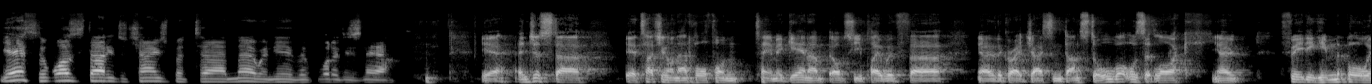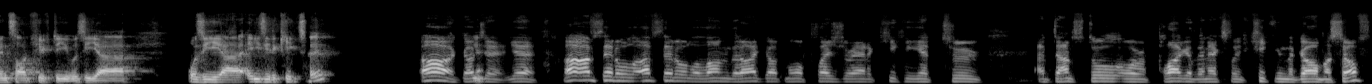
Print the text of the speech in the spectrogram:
yes, it was starting to change, but uh, nowhere near the, what it is now. yeah, and just uh, yeah, touching on that Hawthorn team again. Um, obviously, you played with uh, you know the great Jason Dunstall. What was it like? You know, feeding him the ball inside fifty. Was he uh, was he uh, easy to kick to? Oh, gotcha. Yeah. yeah. Oh, I've said all I've said all along that I got more pleasure out of kicking it to a Dunstall or a plugger than actually kicking the goal myself.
